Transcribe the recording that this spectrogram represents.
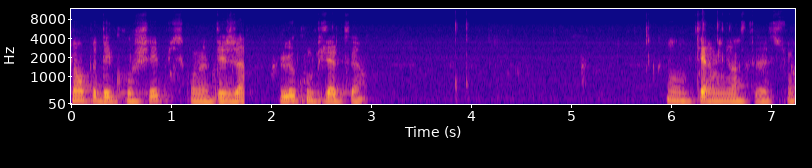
Là, on peut décrocher puisqu'on a déjà le compilateur. On termine l'installation.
